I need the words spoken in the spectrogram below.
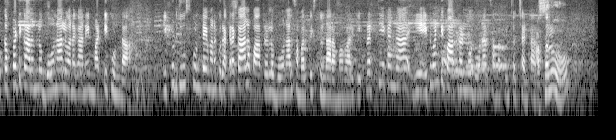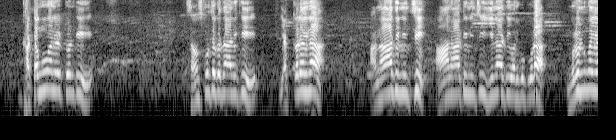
ఒకప్పటి కాలంలో బోనాలు అనగానే మట్టి కుండ. ఇప్పుడు చూసుకుంటే మనకు రకరకాల పాత్రల్లో బోనాలు సమర్పిస్తున్నారు అమ్మవారికి. ప్రత్యేకంగా ఏ ఎటువంటి పాత్రల్లో బోనాలు సమర్పించవచ్చు అంటారు అసలు ఘటము అనేటువంటి సంస్కృత గతానికి ఎక్కడైనా అనాది నుంచి ఆనాటి నుంచి ఈనాటి వరకు కూడా మృణ్మయ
